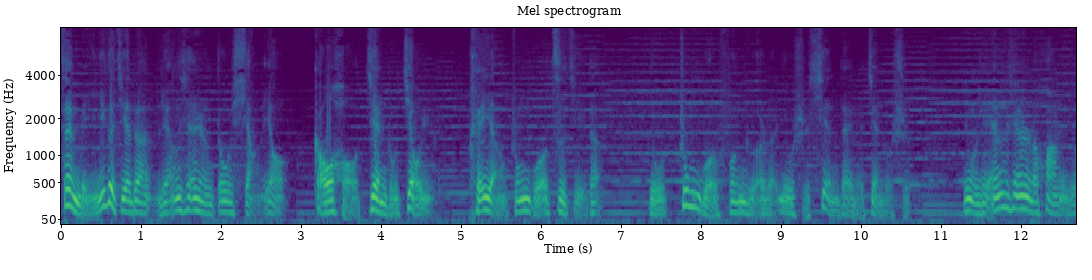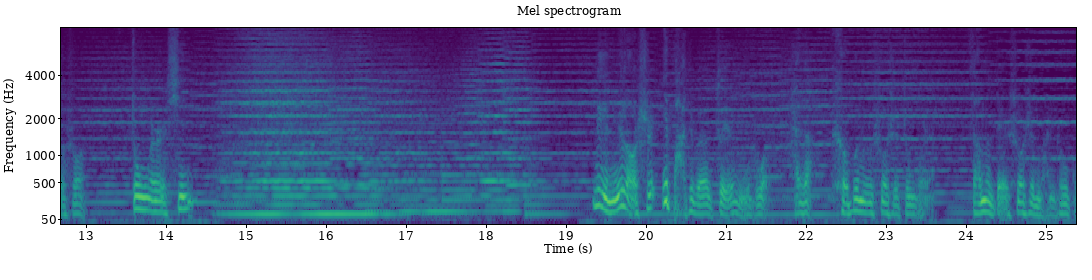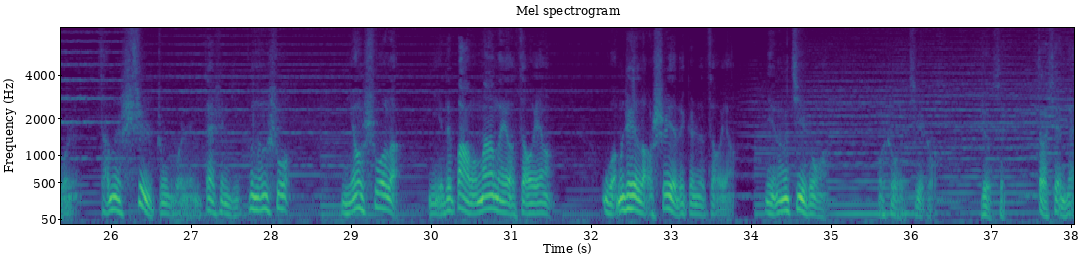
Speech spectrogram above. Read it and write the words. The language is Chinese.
在每一个阶段，梁先生都想要搞好建筑教育，培养中国自己的有中国风格的又是现代的建筑师。用梁先生的话呢，就是说“中而新”。那个女老师一把就把嘴捂住了：“孩子，可不能说是中国人，咱们得说是满洲国人。咱们是中国人，但是你不能说，你要说了。”你的爸爸妈妈要遭殃，我们这些老师也得跟着遭殃。你能记住吗？我说我记住了。六岁到现在，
